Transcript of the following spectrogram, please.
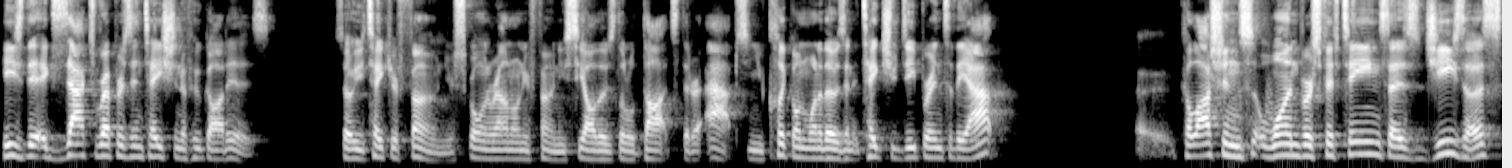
he's the exact representation of who God is. So you take your phone, you're scrolling around on your phone, you see all those little dots that are apps, and you click on one of those and it takes you deeper into the app. Colossians 1, verse 15 says, Jesus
